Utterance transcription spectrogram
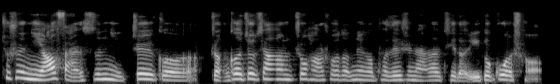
就是你要反思你这个整个，就像周航说的那个 positionality 的一个过程，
